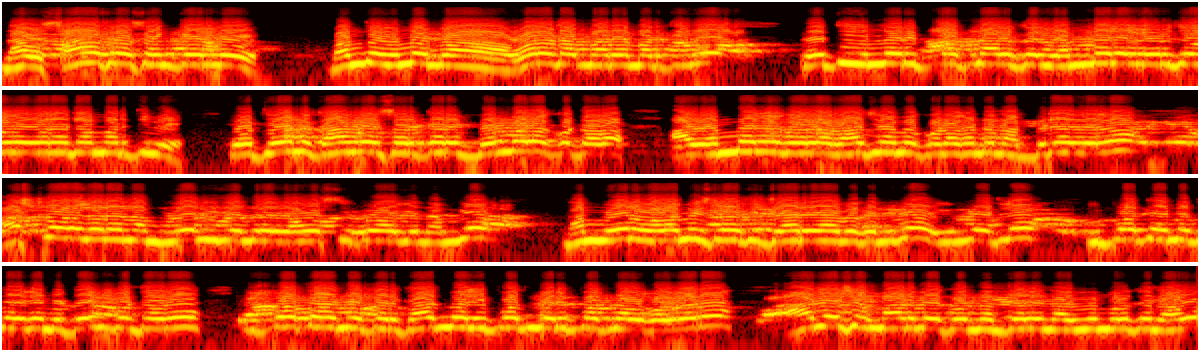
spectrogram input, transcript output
ನಾವು ಸಹಸ್ರ ಸಂಖ್ಯೆಯಲ್ಲಿ ಬಂದು ಇನ್ನೂ ಮ- ಹೋರಾಟ ಮಾಡೇ ಮಾಡ್ತೀವಿ. ಪ್ರತಿ ಇನ್ನೂರ ಇಪ್ಪತ್ನಾಲ್ಕು ಎಂ ಎಲ್ ಎ ವಿರುದ್ಧ ಹೋರಾಟ ಮಾಡ್ತೀವಿ. ಇವತ್ತೇನು ಕಾಂಗ್ರೆಸ್ ಸರ್ಕಾರಕ್ಕೆ ಬೆಂಬಲ ಕೊಟ್ಟಾರೋ ಆ ಎಂ ಎಲ್ ಎಗಳ ರಾಜೀನಾಮೆ ಕೊಡೋಗಂಟ ನಾವು ಬಿಡೋದಿಲ್ಲ ಅಷ್ಟರೊಳಗಡೆ ನಮ್ಗೆ ಏನಿದೆ ಅಂದ್ರೆ ವ್ಯವಸ್ಥಿತವಾಗಿ ನಮ್ಗೆ ನಮ್ಗೇನು ಒಳ ಮೀಸಲಾತಿ ಜಾರಿ ಆಗ್ಬೇಕಂದ್ರೆ ಇಮ್ಮಿಡಿಯೇಟ್ಲಿ ಇಪ್ಪತ್ತೆರಡನೇ ತಾರೀಕಿಂದ ಟೈಮ್ ಕೊಟ್ಟವ್ರೆ. ಇಪ್ಪತ್ತೆರಡನೇ ತಾರೀಕು ಆದ್ಮೇಲೆ ಇಪ್ಪತ್ಮೂರು, ಇಪ್ಪತ್ನಾಲ್ಕು ಒಳಗಡೆ ಆದೇಶ ಮಾಡಬೇಕು ಅಂತೇಳಿ ನಾವು ಈ ಮೂಲಕ ನಾವು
